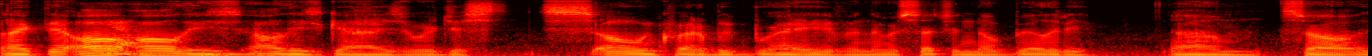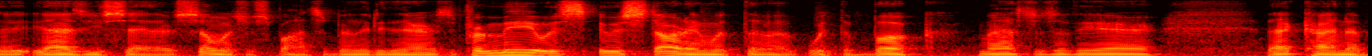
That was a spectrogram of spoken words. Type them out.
Like they, all, Yeah. all these, all these guys were just so incredibly brave, and there was such a nobility. Um, so, as you say, there's so much responsibility there. For me, it was, it was starting with the, with the book, Masters of the Air. That kind of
